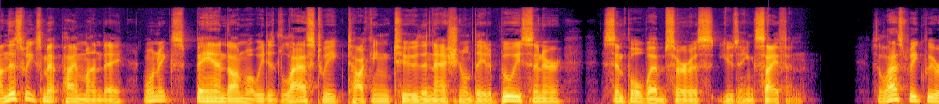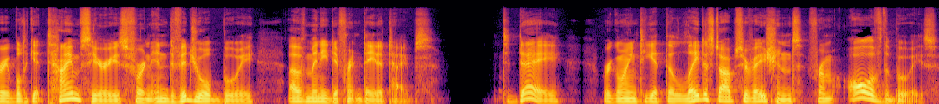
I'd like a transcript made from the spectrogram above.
On this week's MetPy Monday, I want to expand on what we did last week talking to the National Data Buoy Center simple web service using Siphon. So last week we were able to get time series for an individual buoy of many different data types. Today, we're going to get the latest observations from all of the buoys.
